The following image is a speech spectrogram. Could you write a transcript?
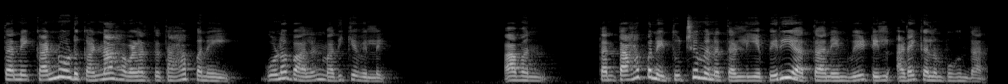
தன்னை கண்ணோடு கண்ணாக வளர்த்த தகப்பனை குணபாலன் மதிக்கவில்லை. அவன் தன் தகப்பனை துச்சமென தள்ளிய பெரிய அத்தானின் வீட்டில் அடைக்கலம் புகுந்தான்.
